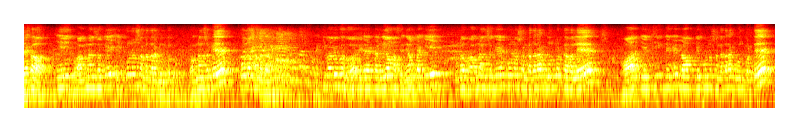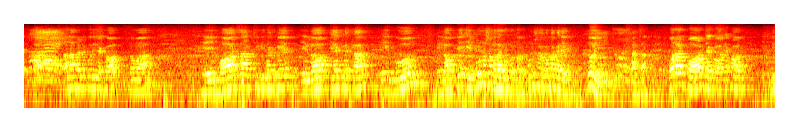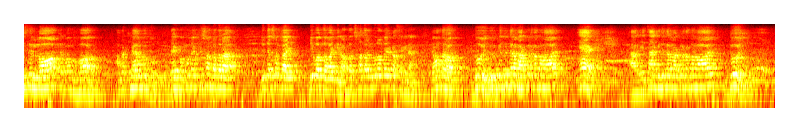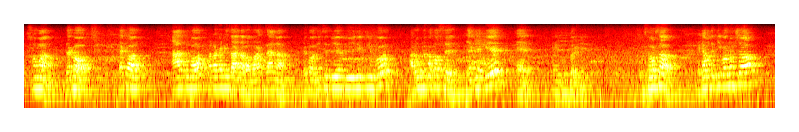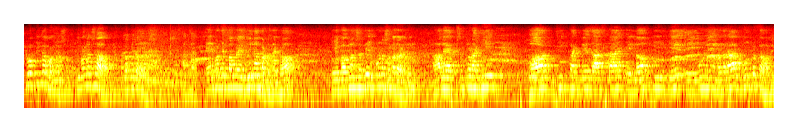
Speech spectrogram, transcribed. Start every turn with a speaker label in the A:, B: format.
A: দেখো, এই ভগ্নাংশকে এই পূর্ণ সংখ্যা দ্বারা গুণ করব। ভগ্নাংশকে পূর্ণ সংখ্যা দ্বারা গুণ করব। কীভাবে করব? এটা একটা নিয়ম আছে। নিয়মটা কি? কোনো ভগ্নাংশকে পূর্ণ সংখ্যা দ্বারা গুণ করতে হলে হরকে ঠিক দেখে লবকে পূর্ণ সংখ্যা দ্বারা গুণ করতে তাহলে আমরা এটা করি, দেখো, সমান। এই হর চার ঠিকই থাকবে, এই লব এক লিখলাম, এই গুণ, এই লবকে এই পূর্ণ সংখ্যা দ্বারা গুণ করতে হবে। পূর্ণ সংখ্যা কত আকারে দুই। আচ্ছা করার পর দেখো, এখন নিচের লব এবং হর আমরা খেয়াল করব, দেখব কোন একটি সংখ্যা দ্বারা দুইটা সংখ্যায় বিবদ্ধ হয় কিনা, অর্থাৎ সাধারণ গুণনের কাছে কিনা। যেমন ধরো, দুই, দুইকে দুই দ্বারা ভাগ করলে কত হয়? এক। আর এই চারকে দুই দ্বারা ভাগ করলে কত হয়? দুই। সমান। দেখো, এখন আর কোনো কাটাকাটি যায় না বা ভাগ যায় না। দেখো, নিচে দিয়ে দুই ইউনিট লিখব? আর উপরে কত আছে? এক, একে, এক। এই উত্তরটি বুঝতে পারছ? এটা আমাদের কি ভগ্নাংশ প্রকৃত ভগ্নাংশ কি ভগ্নাংশ প্রকৃত ভগ্নাংশ আচ্ছা এরপর দেখব আমরা এই দুই নাম্বারটা, দেখো। এই ভগ্নাংশকে এই পূর্ণ সংখ্যা দ্বারা গুণ। তাহলে সূত্রটা কি? হর ঠিক থাকবে তাই এই লব তিনকে এই পূর্ণ সংখ্যা দ্বারা গুণ করতে হবে।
